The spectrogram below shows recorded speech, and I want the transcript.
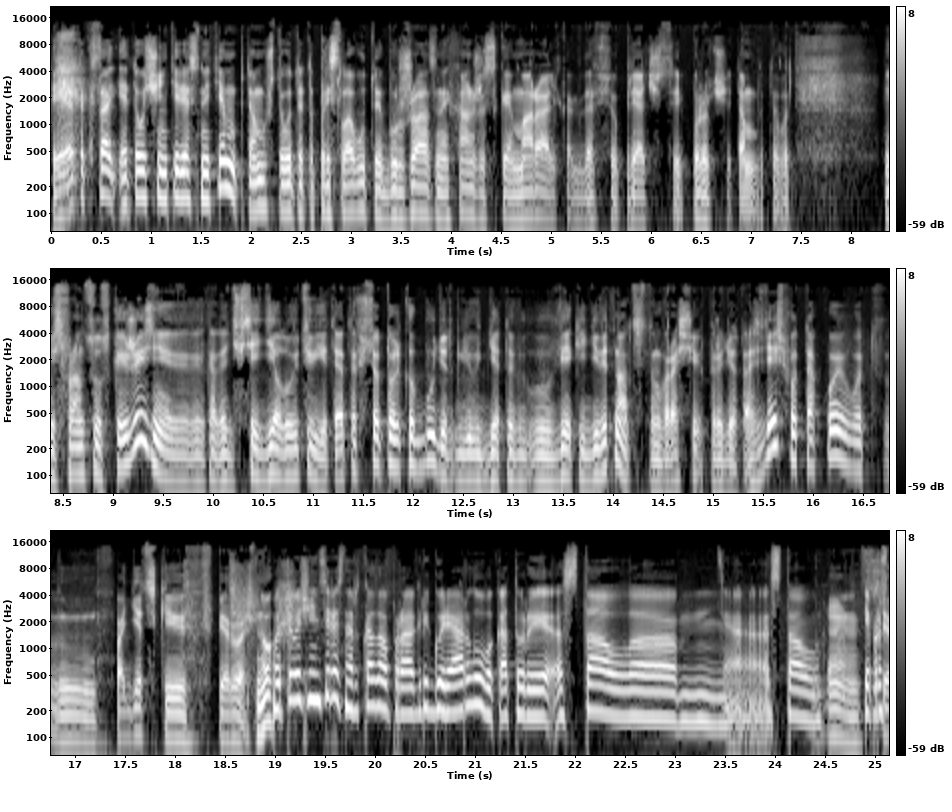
И это, кстати, это очень интересная тема, потому что вот эта пресловутая буржуазная ханжеская мораль, когда все прячется и прочее, там это вот из французской жизни, когда все делают вид, это все только будет где-то в веке XIX в Россию придет. А здесь вот такой вот по-детски в первый раз. Но... Вот ты очень интересно рассказал про Григория Орлова, который стал... Э, стал... Да, Я просто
